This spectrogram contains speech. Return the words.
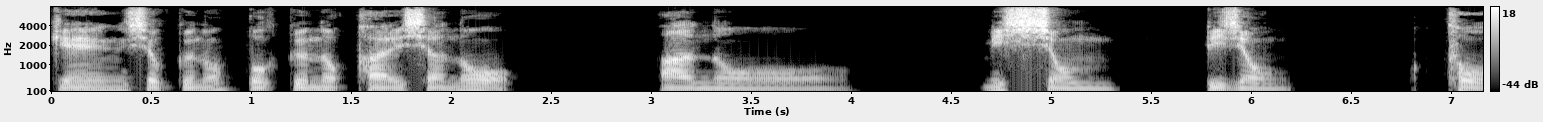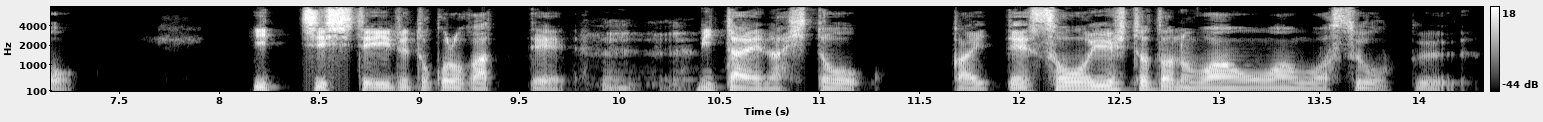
現職の僕の会社の、あのーミッション、ビジョンと一致しているところがあって、うんみたいな人がいて、そういう人とのワンオンワンはすごく、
